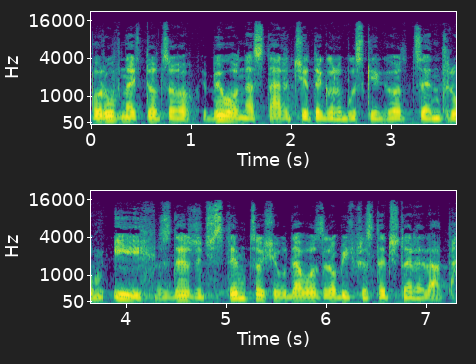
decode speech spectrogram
porównać to, co było na starcie tego lubuskiego centrum i zderzyć z tym, co się udało zrobić przez te cztery lata.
